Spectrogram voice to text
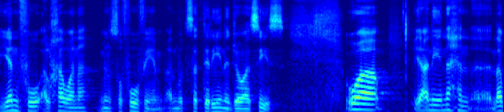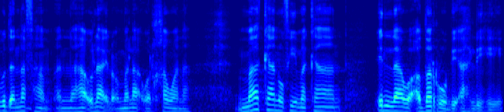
ينفوا الخونة من صفوفهم المتسترين الجواسيس ويعني نحن لابد أن نفهم أن هؤلاء العملاء والخونة ما كانوا في مكان إلا وأضروا بأهله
